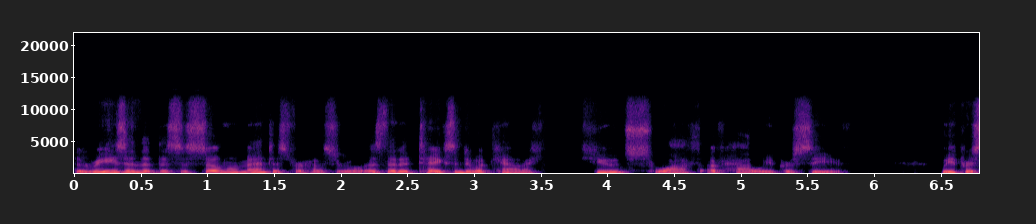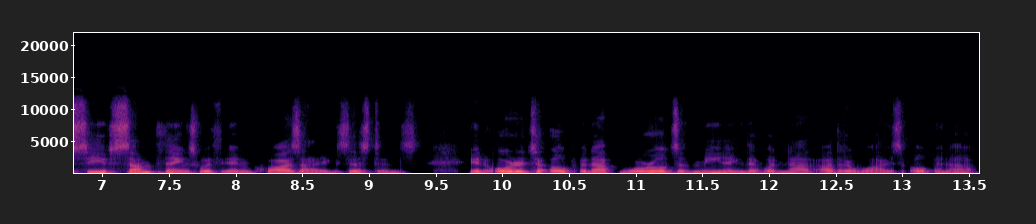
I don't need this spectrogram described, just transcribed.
The reason that this is so momentous for Husserl is that it takes into account a huge swath of how we perceive. We perceive some things within quasi existence in order to open up worlds of meaning that would not otherwise open up.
